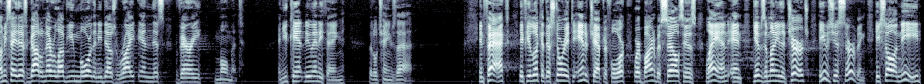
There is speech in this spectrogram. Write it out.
Let me say this God will never love you more than He does right in this very moment. And you can't do anything that'll change that. In fact, if you look at the story at the end of chapter 4, where Barnabas sells his land and gives the money to the church, he was just serving. He saw a need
